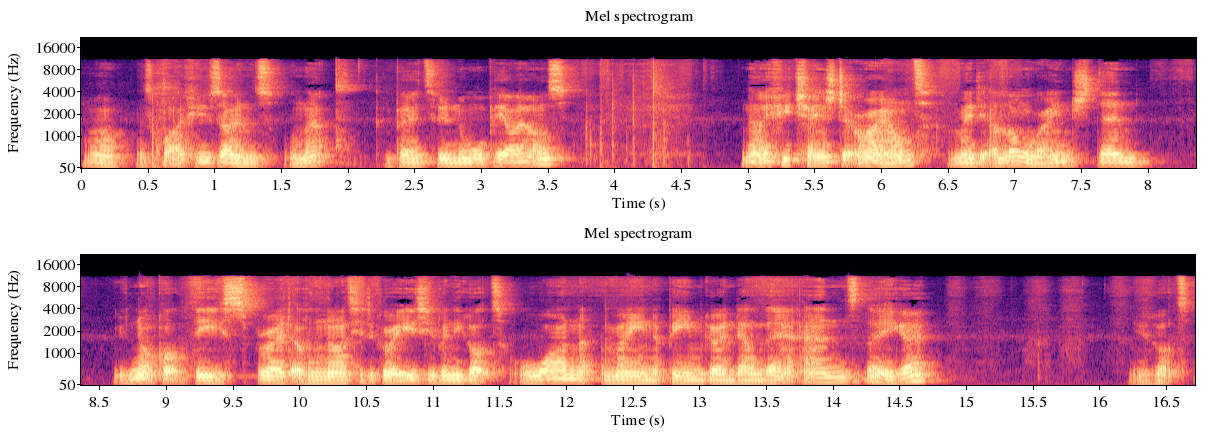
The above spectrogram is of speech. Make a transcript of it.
Well, there's quite a few zones on that compared to normal PIRs. Now, if you changed it around and made it a long range, then you've not got the spread of 90 degrees. You've only got one main beam going down there, and there you go. You've got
